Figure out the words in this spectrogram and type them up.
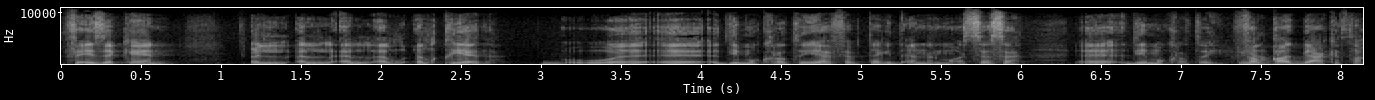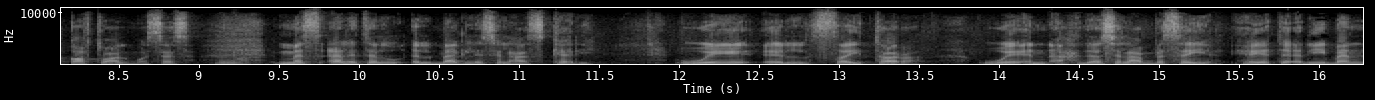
فإذا كان ال ال ال ال القيادة وديمقراطيه فبتجد أن المؤسسة آه، ديمقراطية. فالقائد بيعكس ثقافته على المؤسسة. مسألة ال- المجلس العسكري والسيطرة وإن أحداث العباسية هي تقريبا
